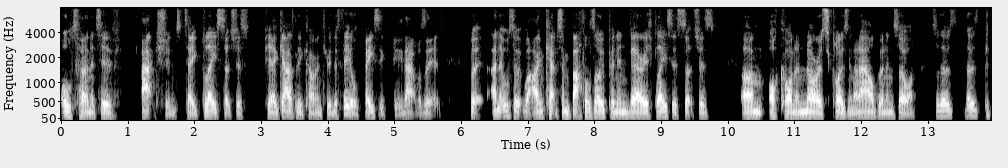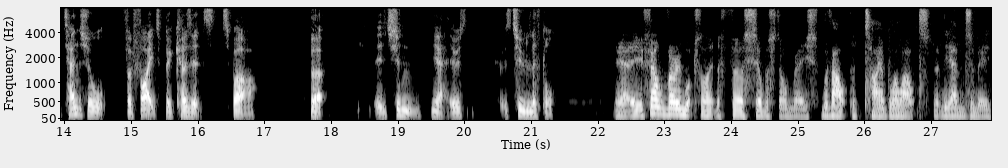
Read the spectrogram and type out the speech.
alternative action to take place, such as Pierre Gasly coming through the field. Basically, that was it. But and it also well, and kept some battles open in various places, such as um, Ocon and Norris closing on Albon and so on. So there was there was potential for fights because it's Spa, but it shouldn't. Yeah, it was it was too little. Yeah, it felt very much like the first Silverstone race without the tyre blowouts at the end to me.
